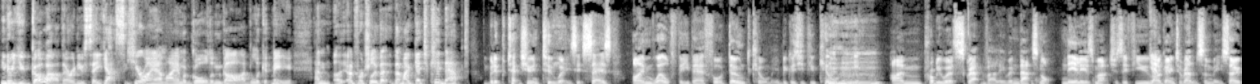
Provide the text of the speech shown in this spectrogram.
you know, you go out there and you say, yes, here I am. I am a golden god. Look at me. And uh, unfortunately, that, that might get you kidnapped. But it protects you in two ways. It says, I'm wealthy, therefore don't kill me, because if you kill Mm-hmm. me, I'm probably worth scrap value, and that's not nearly as much as if you Yeah. are going to ransom me. So,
